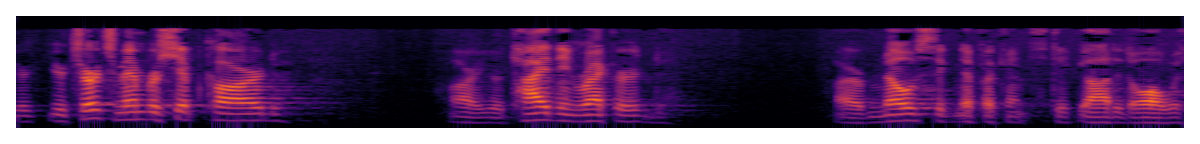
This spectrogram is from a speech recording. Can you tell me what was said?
Your, your church membership card or your tithing record are of no significance to God at all with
